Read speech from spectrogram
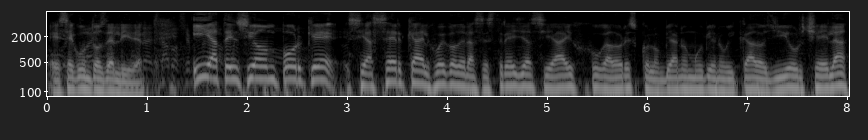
eh, segundos del líder. Y atención porque se acerca el juego de las estrellas y hay jugadores colombianos muy bien ubicados. Gio Urchela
